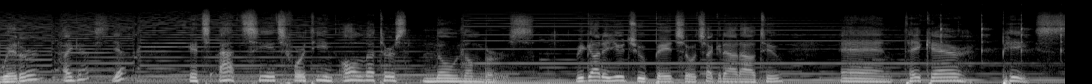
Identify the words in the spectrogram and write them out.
Twitter, I guess. Yeah. It's at CH14, all letters, no numbers. We got a YouTube page, so check it out, out too and take care. Peace.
